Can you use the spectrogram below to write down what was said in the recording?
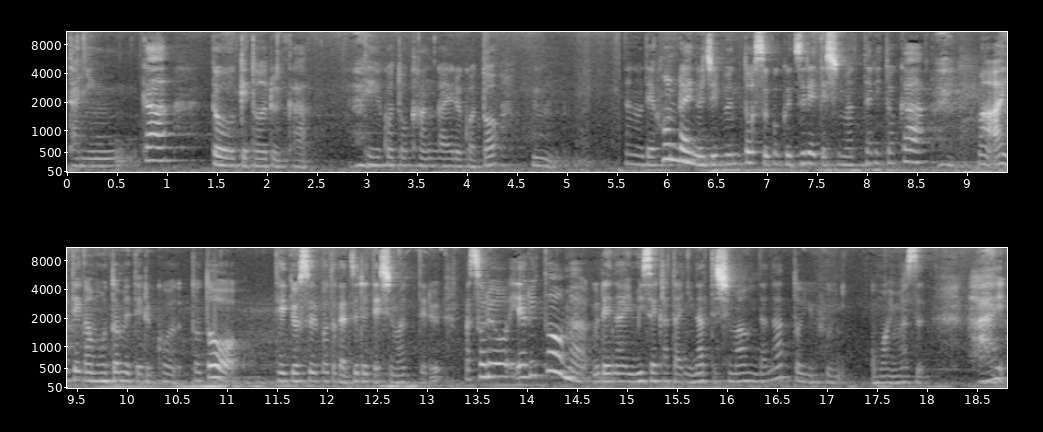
他人がどう受け取るかっていうことを考えること、うん、なので本来の自分とすごくずれてしまったりとか、はい、まあ、相手が求めてることと提供することがずれてしまってる、まあ、それをやると、まあ、売れない見せ方になってしまうんだなというふうに思います。はい、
